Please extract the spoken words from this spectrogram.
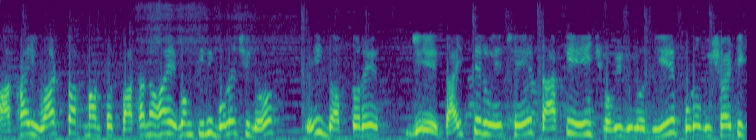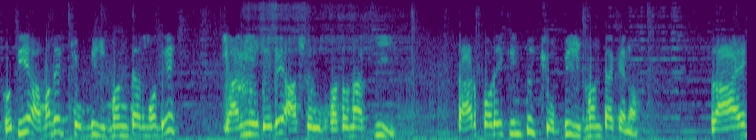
পাঠাই হোয়াটসঅ্যাপ মারফত পাঠানো হয় এবং তিনি বলেছিল, এই দপ্তরের যে দায়িত্বে রয়েছে, তাকে এই ছবিগুলো দিয়ে পুরো বিষয়টি খতিয়ে আমাদের চব্বিশ ঘণ্টার মধ্যে জানিয়ে দেবে আসল ঘটনা কি। তারপরে কিন্তু চব্বিশ ঘণ্টা কেন? প্রায়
